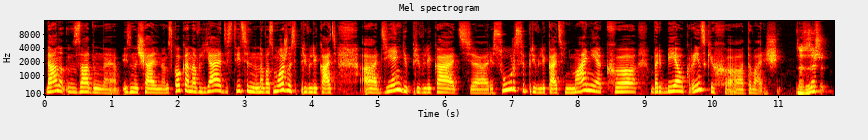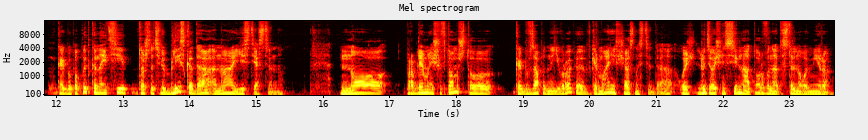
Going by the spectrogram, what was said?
да, заданная изначально, насколько она влияет действительно на возможность привлекать э, деньги, привлекать э, ресурсы, привлекать внимание к борьбе украинских э, товарищей. Ну, ты знаешь, как бы попытка найти то, что тебе близко, да, она естественна. Но проблема еще в том, что как бы в Западной Европе, в Германии в частности, да, очень, люди очень сильно оторваны от остального мира.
